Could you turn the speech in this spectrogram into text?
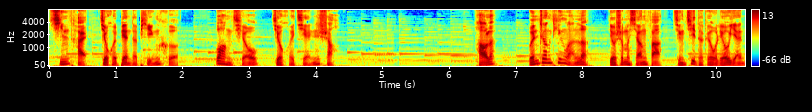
心态就会变得平和，妄求就会减少。好了，文章听完了，有什么想法，请记得给我留言，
